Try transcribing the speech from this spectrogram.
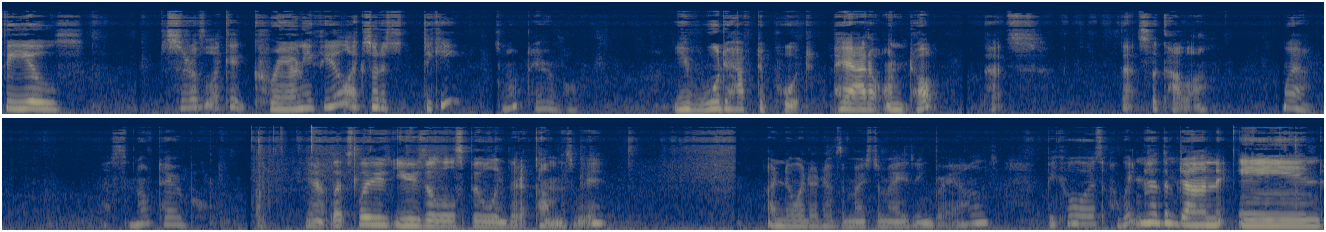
feels sort of like a crowny feel, like sort of sticky. It's not terrible. You would have to put powder on top. That's, that's the colour. Wow, not terrible. Now let's use a little spoolie that it comes with. I know I don't have the most amazing brows because I went and had them done and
